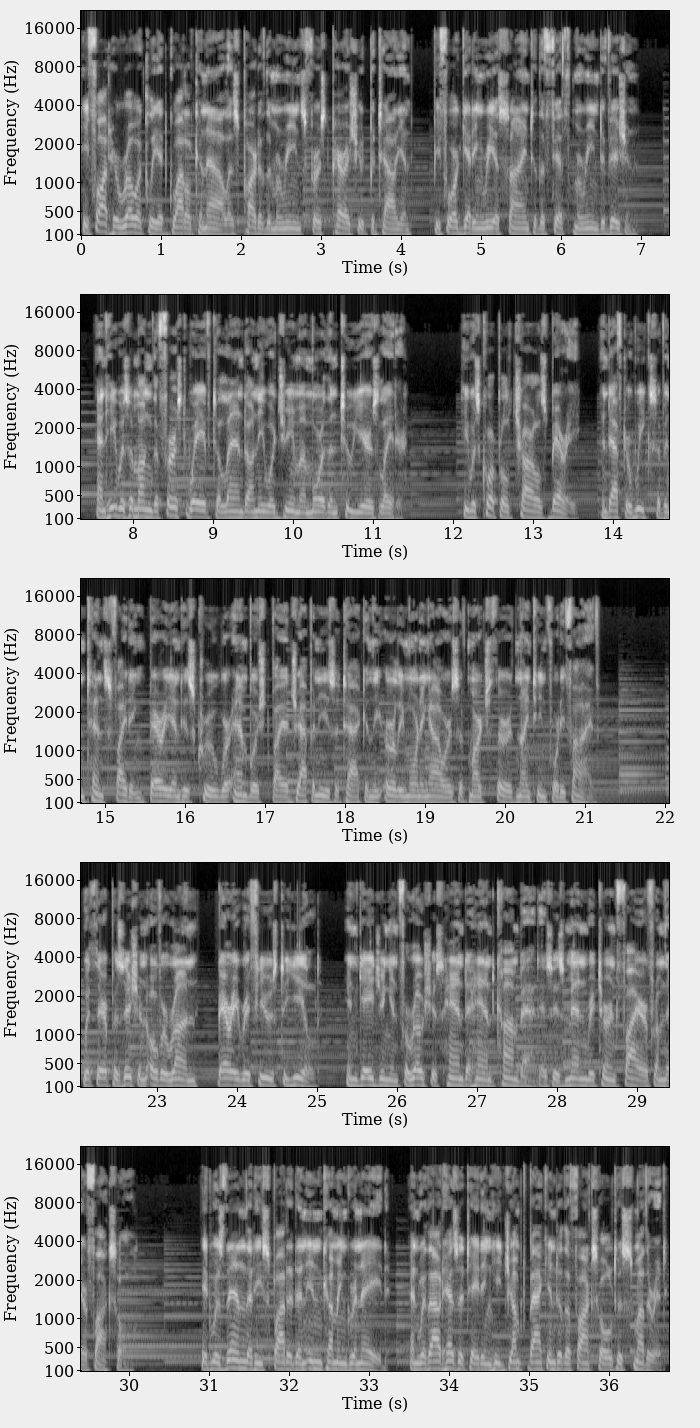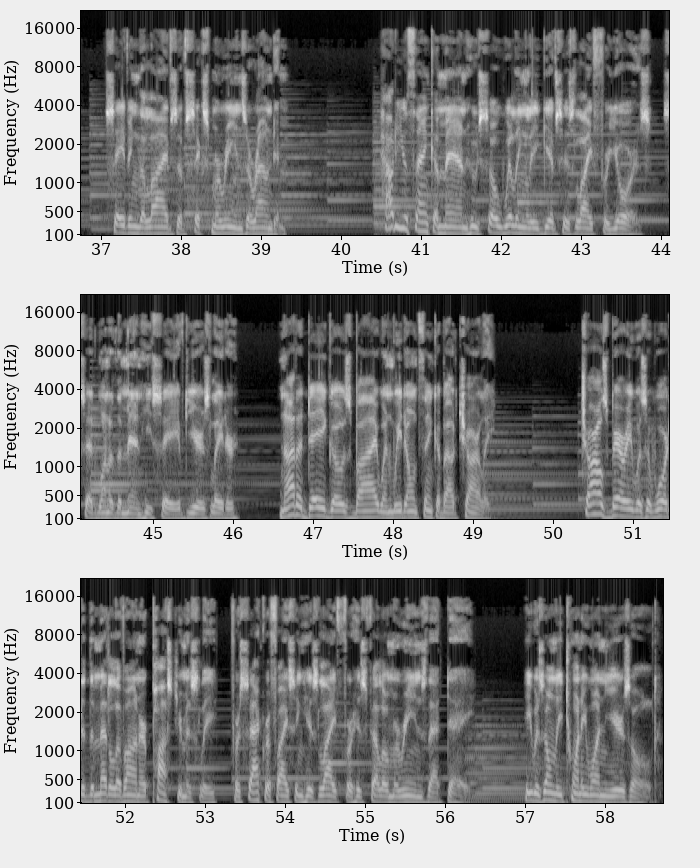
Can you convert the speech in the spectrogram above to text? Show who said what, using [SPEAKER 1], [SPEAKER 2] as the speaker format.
[SPEAKER 1] He fought heroically at Guadalcanal as part of the Marines' 1st Parachute Battalion before getting reassigned to the 5th Marine Division. And he was among the first wave to land on Iwo Jima more than two years later. He was Corporal Charles Berry, and after weeks of intense fighting, Berry and his crew were ambushed by a Japanese attack in the early morning hours of March 3, 1945. With their position overrun, Berry refused to yield, engaging in ferocious hand-to-hand -hand combat as his men returned fire from their foxhole. It was then that he spotted an incoming grenade, and without hesitating he jumped back into the foxhole to smother it, saving the lives of six Marines around him. How do you thank a man who so willingly gives his life for yours, said one of the men he saved years later. Not a day goes by when we don't think about Charlie. Charles Berry was awarded the Medal of Honor posthumously for sacrificing his life for his fellow Marines that day. He was only 21 years old.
